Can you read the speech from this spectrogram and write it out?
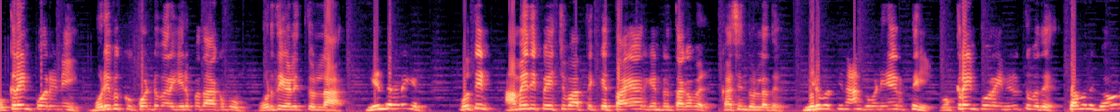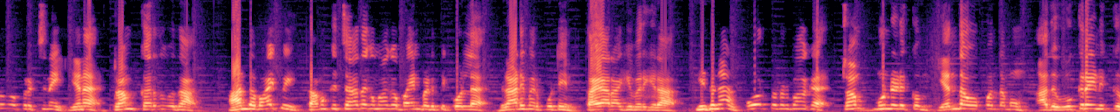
உக்ரைன் போரினை முடிவுக்கு கொண்டு வர இருப்பதாகவும் உறுதியளித்துள்ளார். இந்த நிலையில் புதின் அமைதி பேச்சுவார்த்தைக்கு தயார் என்ற தகவல் கசிந்துள்ளது. இருபத்தி நான்கு மணி நேரத்தில் உக்ரைன் போரை நிறுத்துவது தமது கௌரவ பிரச்சனை என ட்ரம்ப் கருதுவதால் அந்த வாய்ப்பை தமக்கு சாதகமாக பயன்படுத்திக் கொள்ள விளாடிமிர் புட்டின் தயாராகி வருகிறார். இதனால் போர் தொடர்பாக ட்ரம்ப் முன்னெடுக்கும் எந்த ஒப்பந்தமும் அது உக்ரைனுக்கு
